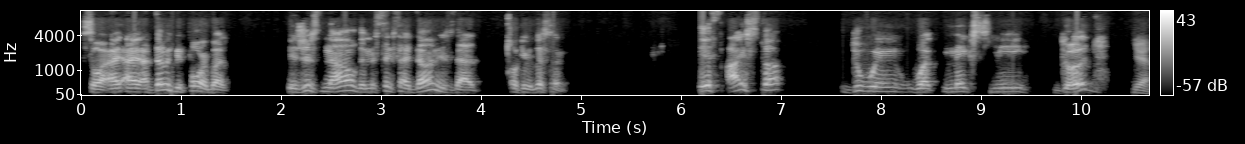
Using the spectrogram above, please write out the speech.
So I, I I've done it before, but it's just now the mistakes I've done is that okay, listen. If I stop doing what makes me good, yeah,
